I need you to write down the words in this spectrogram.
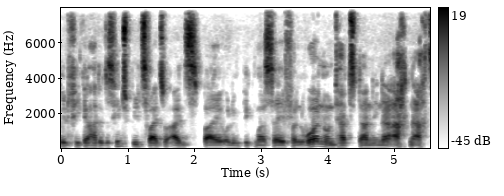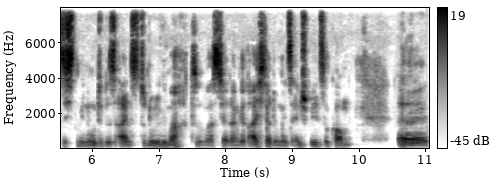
Benfica hatte das Hinspiel 2 zu 1 bei Olympique Marseille verloren und hat dann in der 88. Minute das 1 zu 0 gemacht, was ja dann gereicht hat, um ins Endspiel zu kommen. Äh,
